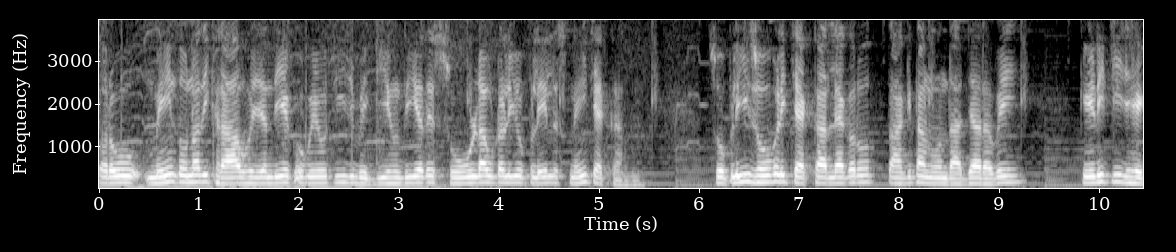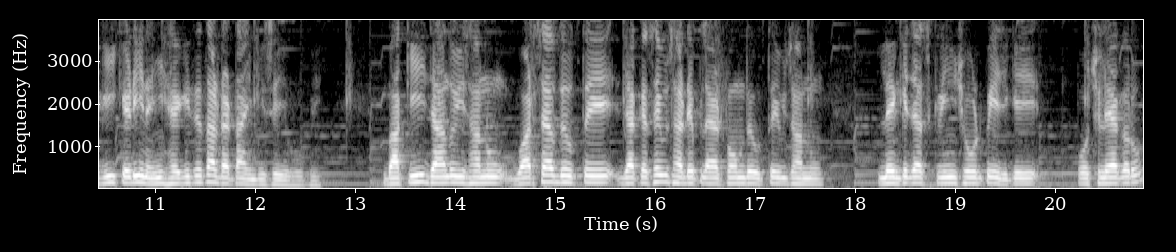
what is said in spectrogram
ਪਰ ਉਹ ਮਿਹਨਤ ਉਹਨਾਂ ਦੀ ਖਰਾਬ ਹੋ ਜਾਂਦੀ ਹੈ ਕਿਉਂਕਿ ਉਹ ਚੀਜ਼ ਵਿਕੀ ਹੁੰਦੀ ਹੈ ਤੇ ਸੋਲਡ ਆਊਟ ਵਾਲੀ ਉਹ ਪਲੇਲਿਸਟ ਨਹੀਂ ਚੈੱਕ ਕਰਦੀ। ਸੋ ਪਲੀਜ਼ ਉਹ ਵਾਲੀ ਚੈੱਕ ਕਰ ਲਿਆ ਕਰੋ ਤਾਂ ਕਿ ਤੁਹਾਨੂੰ ਅੰਦਾਜ਼ਾ ਰਵੇ ਕਿਹੜੀ ਚੀਜ਼ ਹੈਗੀ, ਕਿਹੜੀ ਨਹੀਂ ਹੈਗੀ ਤੇ ਤੁਹਾਡਾ ਟਾਈਮ ਵੀ ਸੇਵ ਹੋਵੇ। ਬਾਕੀ ਜਾਂ ਤੁਸੀਂ ਸਾਨੂੰ WhatsApp ਦੇ ਉੱਤੇ ਜਾਂ ਕਿਸੇ ਵੀ ਸਾਡੇ ਪਲੇਟਫਾਰਮ ਦੇ ਉੱਤੇ ਵੀ ਸਾਨੂੰ ਲਿੰਕ ਜਾਂ ਸਕਰੀਨਸ਼ਾਟ ਭੇਜ ਕੇ ਪੁੱਛ ਲਿਆ ਕਰੋ।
